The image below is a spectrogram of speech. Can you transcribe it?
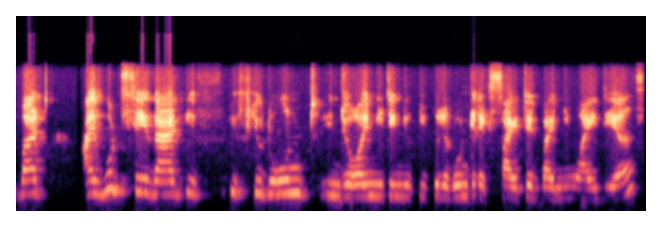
but I would say that if if you don't enjoy meeting new people or don't get excited by new ideas,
